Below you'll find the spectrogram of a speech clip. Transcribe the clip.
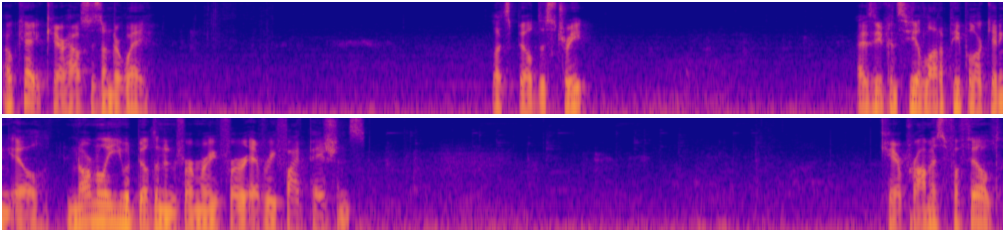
Okay, care house is underway. Let's build the street. As you can see, a lot of people are getting ill. Normally, you would build an infirmary for every five patients. Care promise fulfilled.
